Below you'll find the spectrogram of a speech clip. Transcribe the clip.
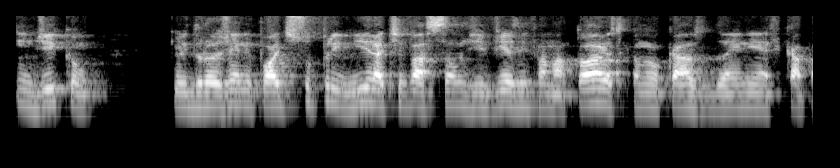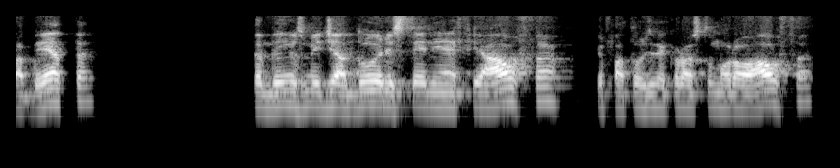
indicam que o hidrogênio pode suprimir a ativação de vias inflamatórias, como é o caso da NF-kappa beta, também os mediadores TNF-alfa que é o fator de necrose tumoral alfa,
